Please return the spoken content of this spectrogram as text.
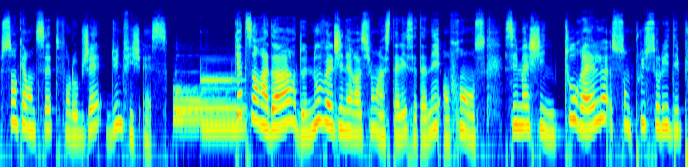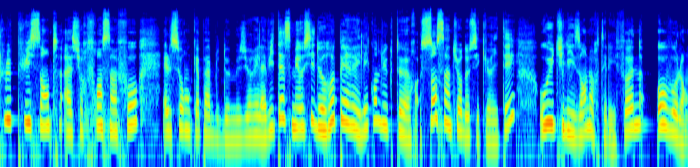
147 font l'objet d'une fiche S. 400 radars de nouvelle génération installés cette année en France. Ces machines tourelles sont plus solides et plus puissantes, assure France Info. Elles seront capables de mesurer la vitesse, mais aussi de repérer les conducteurs sans ceinture de sécurité ou utilisant leur téléphone au volant.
